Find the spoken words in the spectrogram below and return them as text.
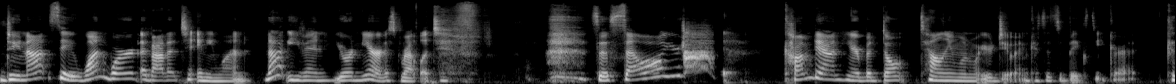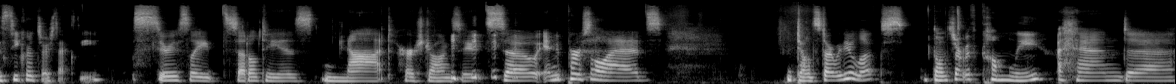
do not say one word about it to anyone, not even your nearest relative. so sell all your shit, come down here, but don't tell anyone what you're doing because it's a big secret. Because secrets are sexy. Seriously, subtlety is not her strong suit. so, in personal ads, don't start with your looks Don't start with comely. and uh,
